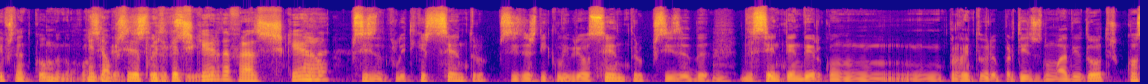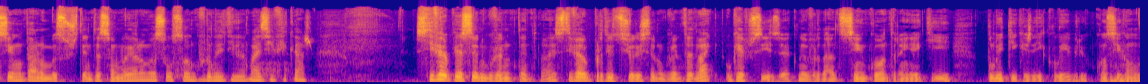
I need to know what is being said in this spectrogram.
E, portanto, como não considero Então, precisa de política de esquerda, frases de esquerda? Não, precisa de políticas de centro, precisas de equilíbrio ao centro, precisa de, hum. de se entender com, porventura, partidos de um lado e do outro, que consigam dar uma sustentação maior, uma solução governativa mais eficaz. Se tiver o PC no governo, tanto bem. Se tiver o Partido Socialista no governo, tanto bem. O que é preciso é que, na verdade, se encontrem aqui políticas de equilíbrio que consigam. Hum.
